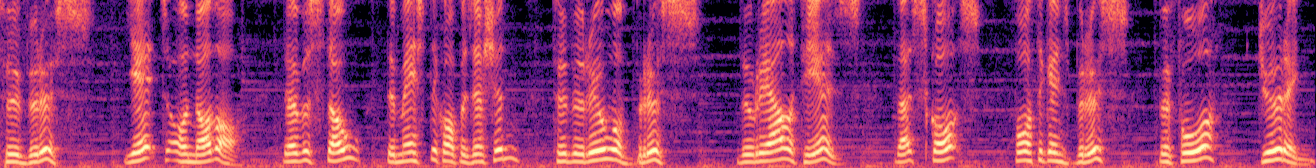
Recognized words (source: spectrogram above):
to Bruce. Yet on the other, there was still domestic opposition to the rule of Bruce. The reality is that Scots fought against Bruce before, during,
